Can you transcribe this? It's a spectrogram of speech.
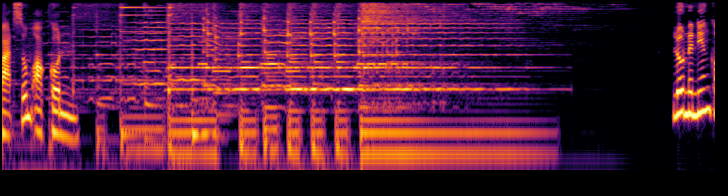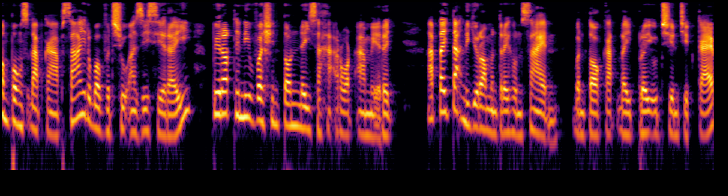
បាទសូមអរគុណលោកអ្នកនាងកំពុងស្ដាប់ការផ្សាយរបស់ Vuthu Azizi Siri ពីរដ្ឋធានី Washington នៃសហរដ្ឋអាមេរិកអតីតនាយករដ្ឋមន្ត្រីហ៊ុនសែន បន្តកាត់ដីព្រៃឧទ្យានជាតិកែប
